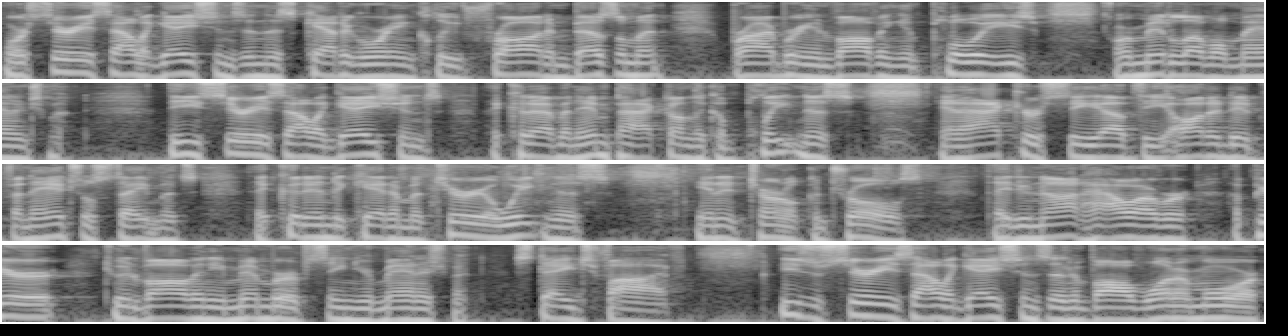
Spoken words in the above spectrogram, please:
More serious allegations in this category include fraud, embezzlement, bribery involving employees or mid level management. These serious allegations that could have an impact on the completeness and accuracy of the audited financial statements that could indicate a material weakness in internal controls. They do not, however, appear to involve any member of senior management. Stage 5. These are serious allegations that involve one or more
